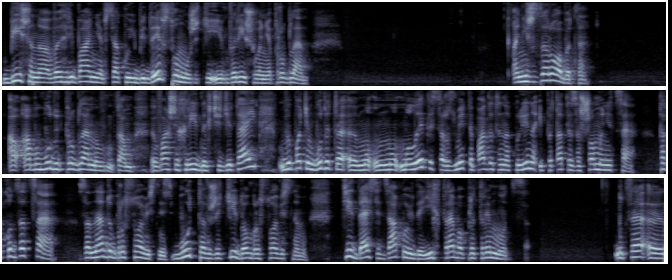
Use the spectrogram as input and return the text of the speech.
Більше на вигрібання всякої біди в своєму житті і вирішування проблем, аніж заробите. А, або будуть проблеми там ваших рідних чи дітей, ви потім будете е, мо- мо- молитися, розумієте, падати на коліна і питати, за що мені це? Так от за це, за недобросовісність. Будьте в житті добросовісними. Ті 10 заповідей, їх треба притримуватися. Бо це е,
